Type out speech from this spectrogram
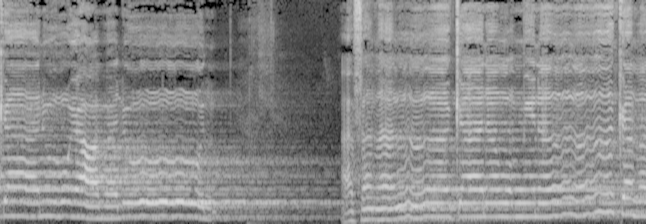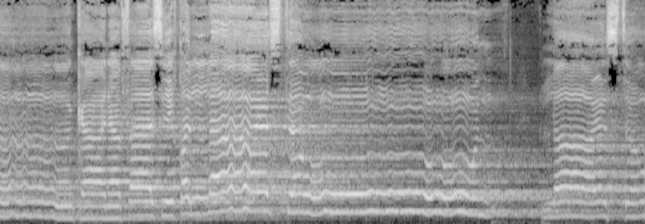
كانوا يعملون. أفمن كان مؤمنا كمن كان فاسقا لا يستوون. لا يستوون.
